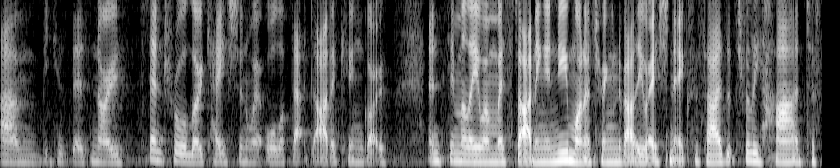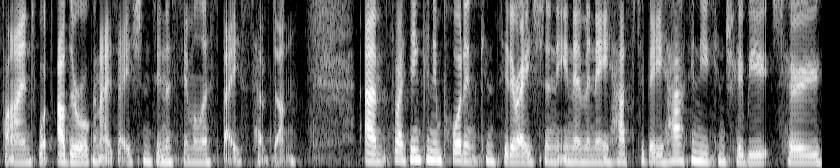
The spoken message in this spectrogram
um, because there's no central location where all of that data can go. And similarly, when we're starting a new monitoring and evaluation exercise, it's really hard to find what other organisations in a similar space have done. Um, so I think an important consideration in M&E has to be how can you contribute to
